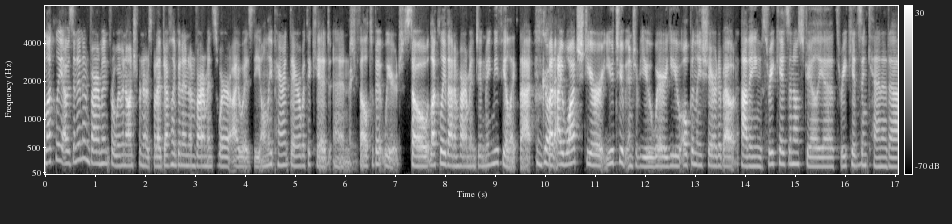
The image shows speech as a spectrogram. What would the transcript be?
Luckily, I was in an environment for women entrepreneurs, but I've definitely been in environments where I was the only parent there with a kid and Right. felt a bit weird. So, luckily, that environment didn't make me feel like that. Good. But I watched your YouTube interview where you openly shared about having three kids in Australia, three kids in mm-hmm. Canada.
